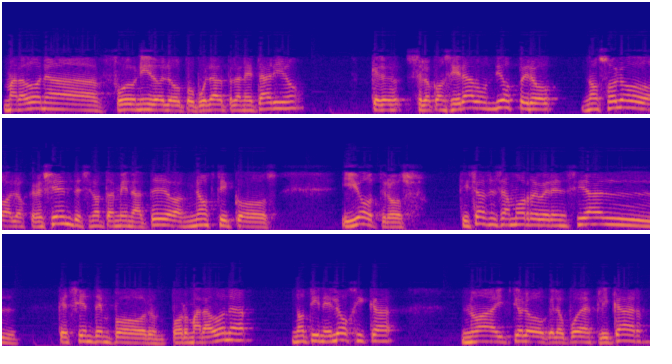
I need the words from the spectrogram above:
Maradona fue un ídolo popular planetario, que se lo consideraba un dios, pero no solo a los creyentes, sino también a ateos, agnósticos y otros. Quizás ese amor reverencial que sienten por, por Maradona no tiene lógica, no hay teólogo que lo pueda explicar,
